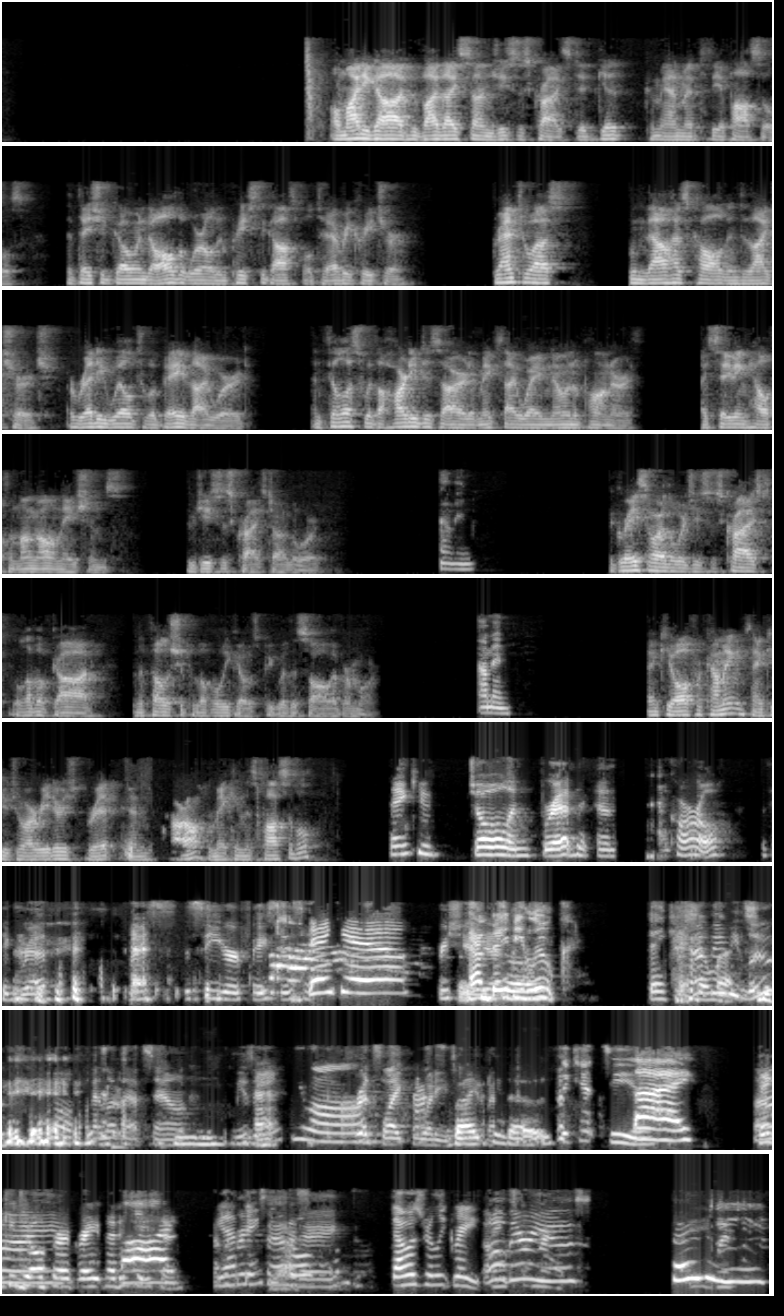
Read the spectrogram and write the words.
Almighty God, who by thy Son Jesus Christ did give commandment to the apostles that they should go into all the world and preach the gospel to every creature, grant to us, whom thou hast called into thy church, a ready will to obey thy word and fill us with a hearty desire to make thy way known upon earth, by saving health among all nations, through Jesus Christ our Lord. Amen. The grace of our Lord Jesus Christ, the love of God, and the fellowship of the Holy Ghost be with us all evermore. Amen. Thank you all for coming. Thank you to our readers, Britt and Carl, for making this possible. Thank you, Joel and Britt and Carl. I think Red. nice to see your faces. Thank you. Appreciate And it. And baby Luke. Thank you Is that so baby much. Luke? Oh, I love that sound. Music. Thank you all. Red's like, what are you Bye, talking about? They can't see you. Bye. Thank you, Joel, for a great meditation. Have Yeah, a great thank you, That was really great. Oh, Thanks there so he much. is. Bye.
